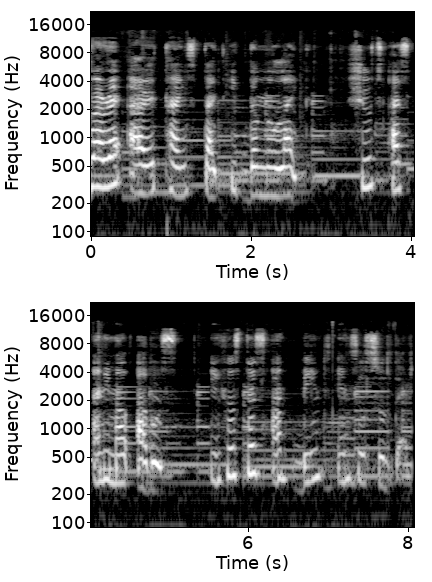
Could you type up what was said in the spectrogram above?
There are things that it doesn't like, such as animal abuse, injustice, and being insulted.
